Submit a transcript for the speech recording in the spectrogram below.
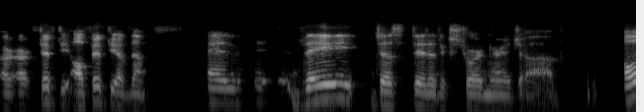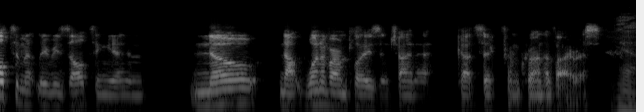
or, or 50, all 50 of them. And they just did an extraordinary job, ultimately resulting in no, not one of our employees in China got sick from coronavirus. Yeah.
